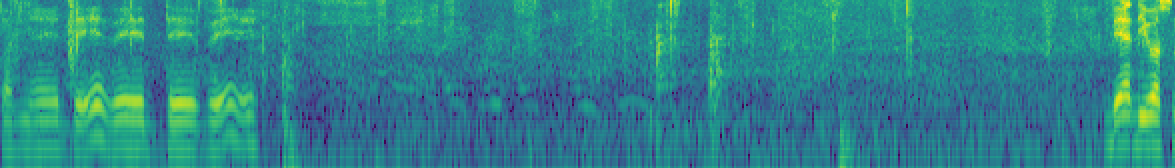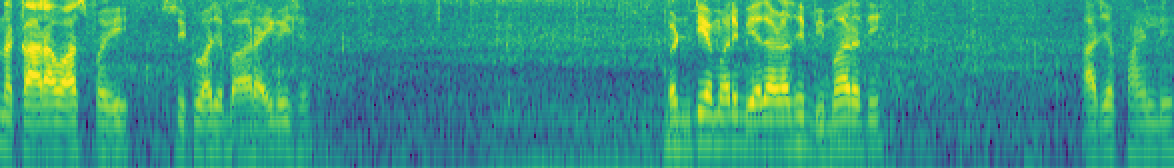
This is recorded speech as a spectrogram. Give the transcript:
તને દેવે દેવે. બે દિવસના કારાવાસ પછી સીટુ આજે બહાર આવી ગઈ છે. બંટી અમારી બે દાડાથી બીમાર હતી. આજે ફાઇનલી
